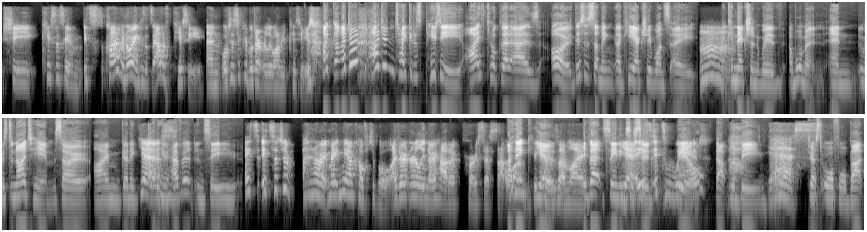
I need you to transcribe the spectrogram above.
she kisses him. It's kind of annoying because it's out of pity, and autistic people don't really want to be pitied. I, I don't. I didn't take it as pity. I took that as oh, this is something like he actually wants a, a Mm. connection with a woman, and it was denied to him. So I'm gonna Yes. let him have it and see. It's it's such a I don't know. It made me uncomfortable. I don't really know how to process that I one think, yeah, because I'm like If that scene Yeah, it's- existed, it's weird. now, that would be yes, just awful. But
